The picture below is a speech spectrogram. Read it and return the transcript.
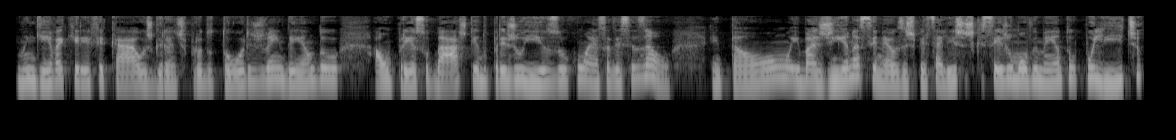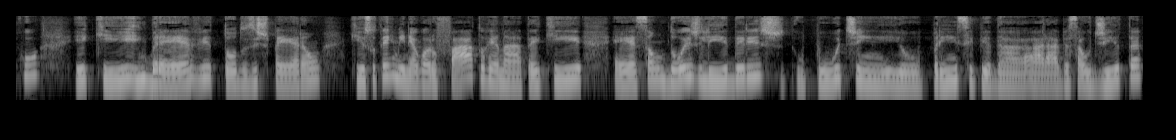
ninguém vai querer ficar, os grandes produtores, vendendo a um preço baixo, tendo prejuízo com essa decisão. Então, imagina-se, né, os especialistas, que seja um movimento político e que, em breve, todos esperam que isso termine. Agora, o fato, Renata, é que é, são dois líderes, o Putin e o príncipe da Arábia Saudita,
